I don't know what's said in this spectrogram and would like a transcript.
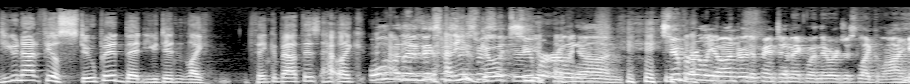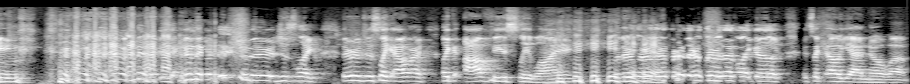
Do you not feel stupid that you didn't like think about this? How like Well, how do you, this how do you was go like through super your- early on, super early on during the pandemic when they were just like lying, when, they, when they when they were just like they were just like outright like obviously lying. They're, like, uh, like it's like oh yeah no uh,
